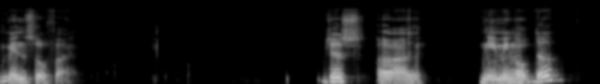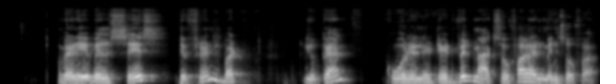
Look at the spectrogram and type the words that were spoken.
min so far. Just uh, naming of the variables is different, but you can correlate it with max so far and min so far.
